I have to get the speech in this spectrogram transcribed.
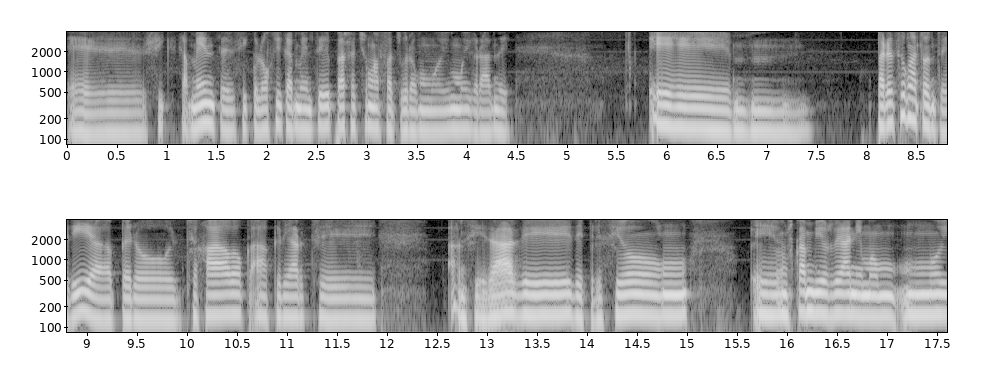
Eh, psíquicamente, psicológicamente, pasa unha factura moi, moi grande. Eh, mm, parece unha tontería, pero chega a crearche ansiedade, depresión, eh, uns cambios de ánimo moi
